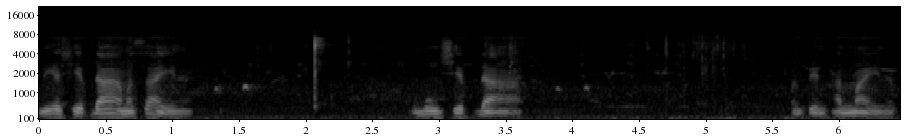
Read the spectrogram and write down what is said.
นี่เชฟด้ามาใส่นะมะม่วงเชฟด้า มันเป็นพันธุ์ใหม่นะ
